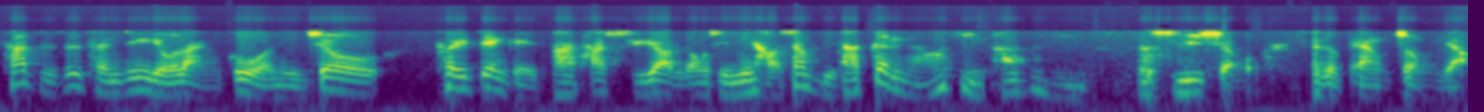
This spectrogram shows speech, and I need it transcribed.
他只是曾经浏览过，你就推荐给他他需要的东西，你好像比他更了解他自己。的需求，这个非常重要。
